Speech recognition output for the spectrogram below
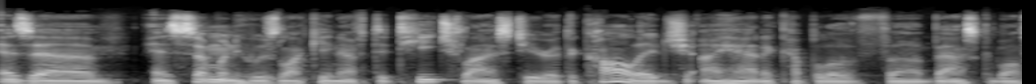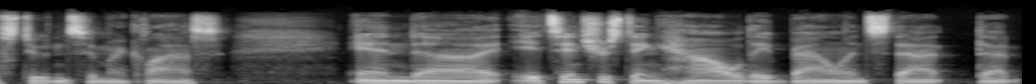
as a as someone who was lucky enough to teach last year at the college, I had a couple of uh, basketball students in my class, and uh, it's interesting how they balance that that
